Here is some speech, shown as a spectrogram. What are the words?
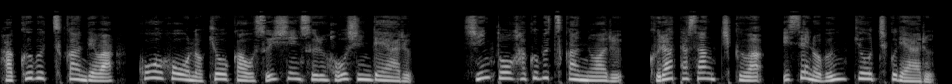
博物館では広報の強化を推進する方針である。新東博物館のある倉田山地区は伊勢の文教地区である。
